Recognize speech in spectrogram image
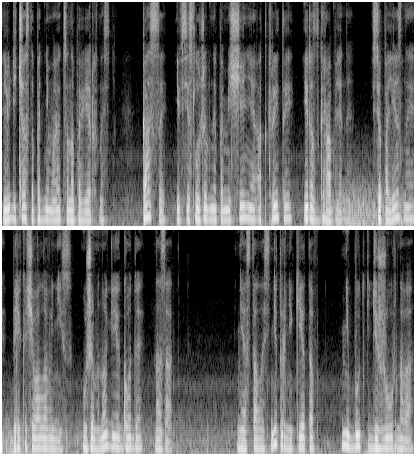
люди часто поднимаются на поверхность. Кассы и все служебные помещения открыты и разграблены. Все полезное перекочевало вниз уже многие годы назад. Не осталось ни турникетов, ни будки дежурного.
